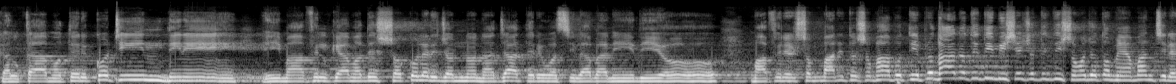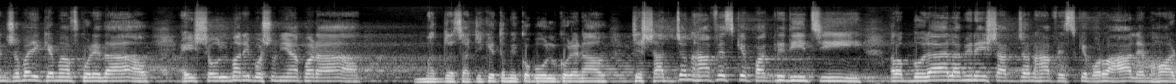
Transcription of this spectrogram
কাল কামতের কঠিন দিনে এই মাহফিলকে আমাদের সকলের জন্য নাজাতের ওয়াসিলা বানিয়ে দিও। মাহফিলের সম্মানিত সভাপতি, প্রধান অতিথি, বিশেষ অতিথি সহজত মেহমান ছিলেন, সবাইকে মাফ করে দাও। এই শৌলমারি বসুনিয়া পাড়া মাদ্রাসাটিকে তুমি কবুল করে নাও। যে সাতজন হাফেজকে পাগড়ি দিয়েছি, রব্বুল আলমিন এই সাতজন হাফেজকে বড় আলেম হওয়ার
